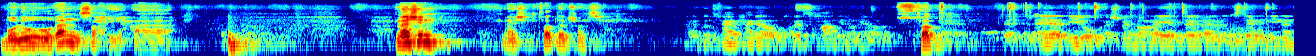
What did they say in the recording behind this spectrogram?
بلوغا صحيحا. ماشي؟ ماشي. اتفضل يا باشمهندس. أنا كنت فاهم حاجة وحضرتك صححني لو هي غلط. اتفضل. الآية دي وأشبهها ومية بغير غير الإسلام دينا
